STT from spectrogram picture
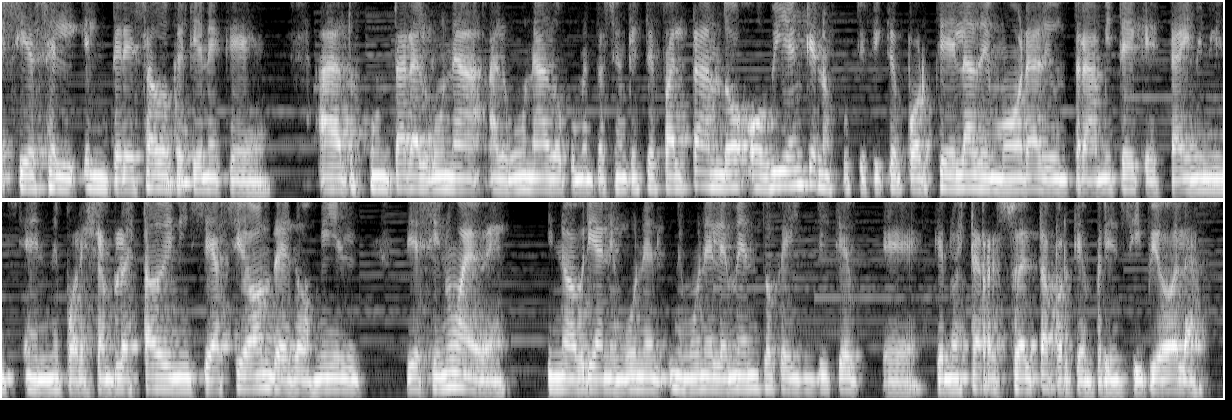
si, es el interesado que tiene que, adjuntar alguna, alguna documentación que esté faltando o bien que nos justifique por qué la demora de un trámite que está en, por ejemplo, estado de iniciación de 2019 y no habría ningún, ningún elemento que indique eh, que no esté resuelta porque en principio las,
